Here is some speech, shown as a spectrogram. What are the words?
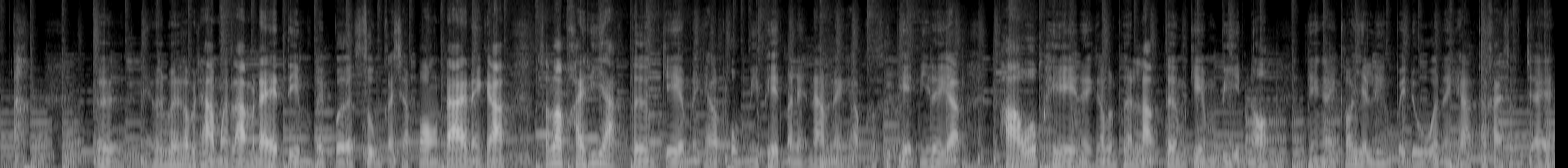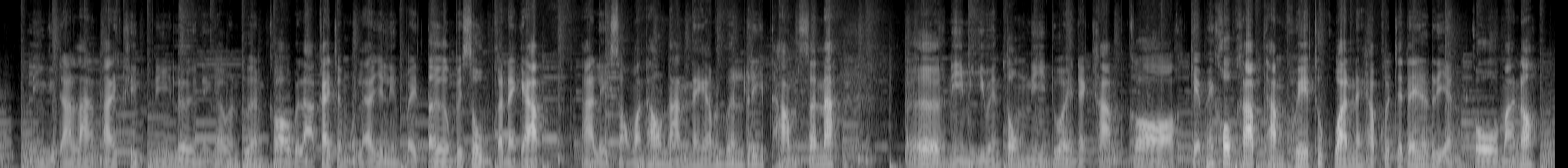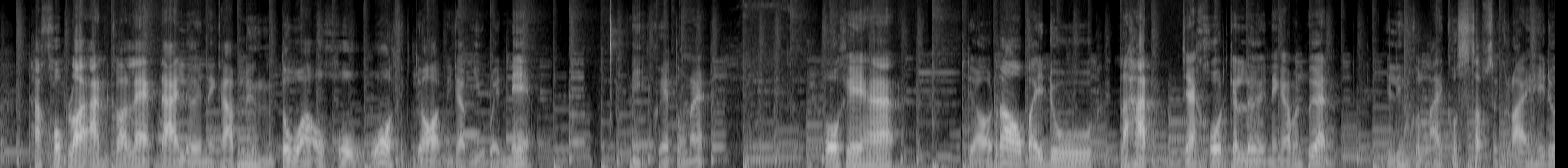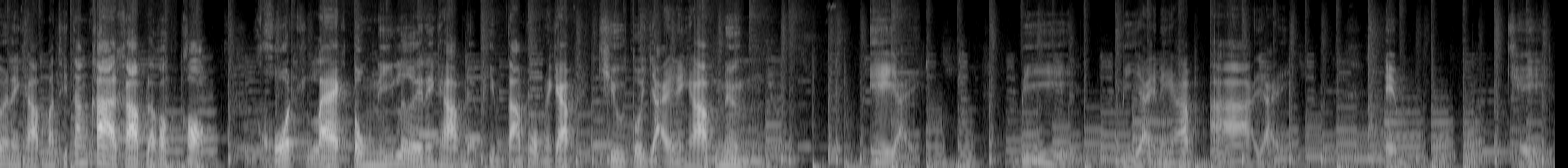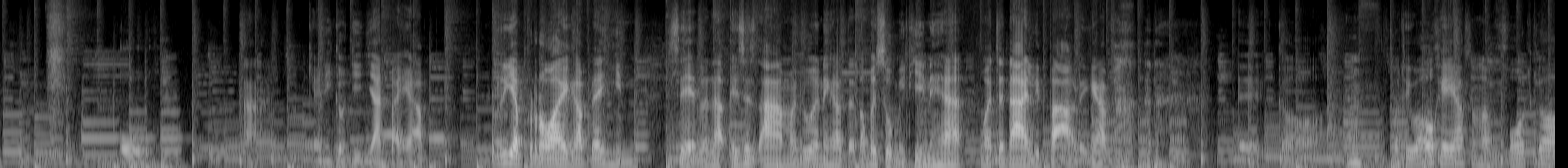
เออเนี่ยเพื่อนๆก็ไปทำกันแล้วมันได้ไอติมไปเปิดสุ่มกระชับปองได้นะครับสำหรับใครที่อยากเติมเกมนะครับ ผมมีเพจมาแนะนำนะครับ ก็คือเพจนี้เลยครับ Power Play นะครับเพื่อนๆรับเติมเกมบีดเนาะยังไงก็อย่าลืมไปดูนะครับ ถ้าใครสนใจลิงก์อยู่ด้านล่างใต้คลิปนี้เลยนะครับเพื่อนๆก็เวลาใกล้จะหมดแล้วอย่าลืมไปเติมไปสุ่มกันนะครับอ่าเหลืออีก2วันเท่านั้นนะครับเพื่อนๆรีบทำซะนะ เออ นี่มีอีเวนต์ตรงนี้ด้วยนะครับ ก็เก็บให้ครบครับทำเควสทุกวันนะครับ ก็จะได้เหรียญโกมาเนาะ ถ้าครบร้อยอันก็แลกได้เลยนะครับ 1 ตัว โอ้โห สุดยอดนะครับอีเวนต์นี้ นี่เควสตรงนั้นโอเคฮะ เดี๋ยวเราไปดูรหัสแจกโค้ดกันเลยนะครับเพื่อนๆ อย่าลืมกดไลค์กด Subscribe ให้ด้วยนะครับ มาที่ตั้งค่าครับ แล้วก็กรอกโค้ดแรกตรงนี้เลยนะครับ เดี๋ยวพิมพ์ตามผมนะครับ Q ตัวใหญ่นะครับ 1 A ใหญ่ B B ใหญ่นะครับ R ใหญ่ M K O อะแค่นี้ก็ยืนยันไปครับ เรียบร้อยครับได้หินเศษระดับ SSR มาด้วยนะครับ แต่ต้องไปสุ่มอีกทีนะฮะ ว่าจะได้หรือเปล่านะครับ เออก็ก็ถือว่าโอเคครับสำหรับโค้ดก็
